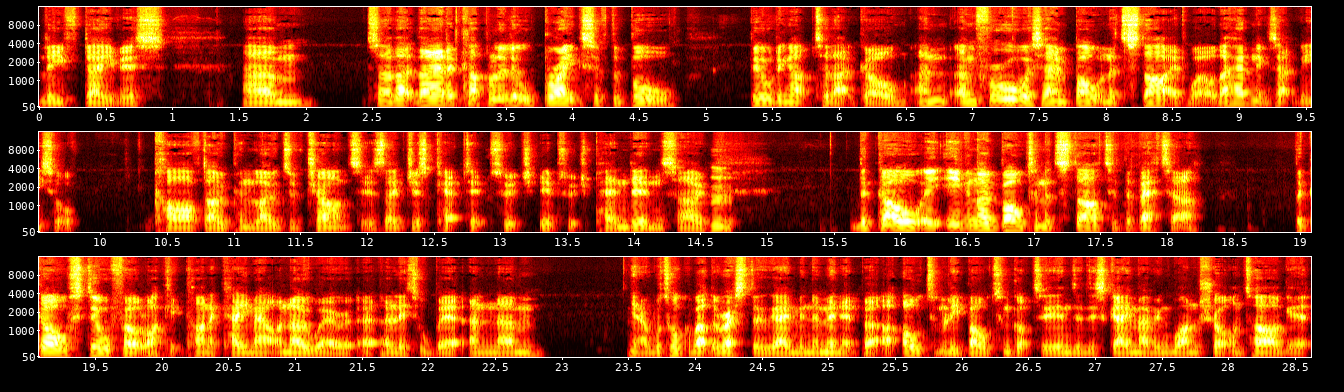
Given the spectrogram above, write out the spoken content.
Leif Davis. Um, so that they had a couple of little breaks of the ball building up to that goal, and and for all we're saying, Bolton had started well. They hadn't exactly sort of carved open loads of chances. They just kept Ipswich Ipswich penned in. So. Mm the goal, even though Bolton had started the better, the goal still felt like it kind of came out of nowhere a, a little bit. And um, you know, we'll talk about the rest of the game in a minute. But ultimately, Bolton got to the end of this game having one shot on target,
